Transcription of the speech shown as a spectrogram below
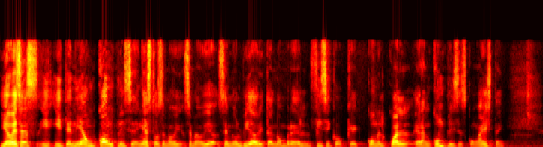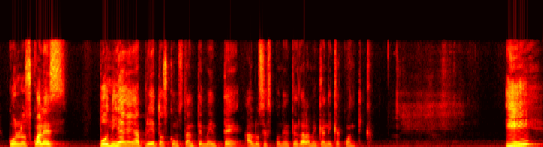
y a veces, y, tenía un cómplice en esto, se me, se, me, se me olvida ahorita el nombre del físico, que, con el cual eran cómplices con Einstein, con los cuales ponían en aprietos constantemente a los exponentes de la mecánica cuántica. Y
